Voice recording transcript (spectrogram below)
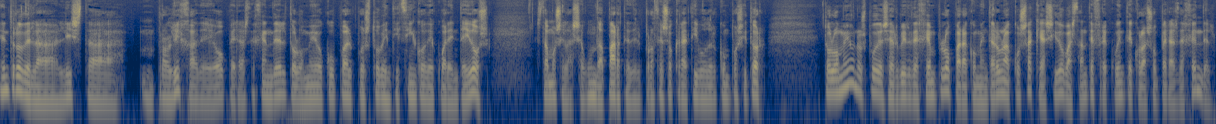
Dentro de la lista prolija de óperas de Händel, Ptolomeo ocupa el puesto 25 de 42. Estamos en la segunda parte del proceso creativo del compositor. Ptolomeo nos puede servir de ejemplo para comentar una cosa que ha sido bastante frecuente con las óperas de Händel.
